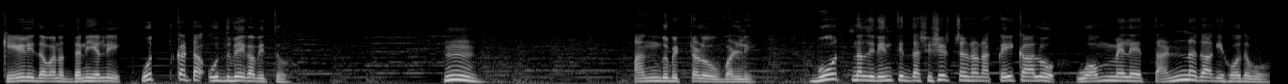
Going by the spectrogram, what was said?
ಕೇಳಿದವನ ದನಿಯಲ್ಲಿ ಉತ್ಕಟ ಉದ್ವೇಗವಿತ್ತು. ಹ್ಮ್. ಅಂದು ಬಿಟ್ಟಳು ವಳ್ಳಿ. ಬೂತ್ನಲ್ಲಿ ನಿಂತಿದ್ದ ಶಿಶಿರ್ಚಂದ್ರನ ಕೈಕಾಲು ಒಮ್ಮೆಲೆ ತಣ್ಣಗಾಗಿ ಹೋದವು.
